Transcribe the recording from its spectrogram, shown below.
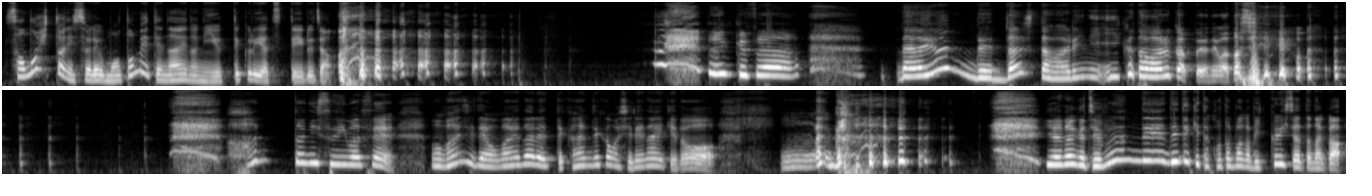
その人にそれを求めてないのに言ってくるやつっているじゃん。なんかさ悩んで出した割に言い方悪かったよね私。本当にすいません。もうマジでお前誰って感じかもしれないけどうんなんかいやなんか自分で出てきた言葉がびっくりしちゃった。なんか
